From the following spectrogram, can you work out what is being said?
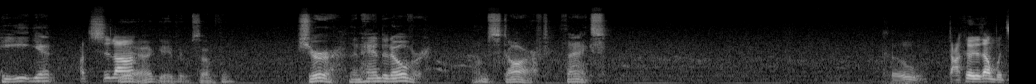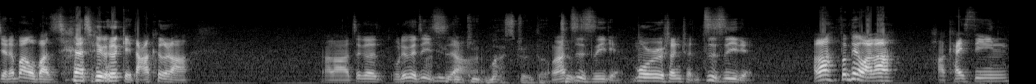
He eat yet? 他吃啦。Yeah, I gave him something. Sure, then hand it over. I'm starved. Thanks. 可恶，达克就这样不见了，不然我把现在这个给达克啦。好啦，这个我留给自己吃啊我要自私一点，末日生存，自私一点。好啦，分配完啦，好开心。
